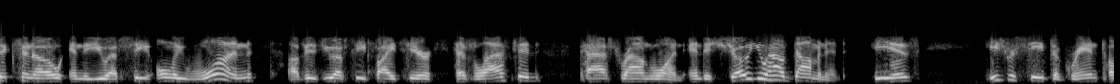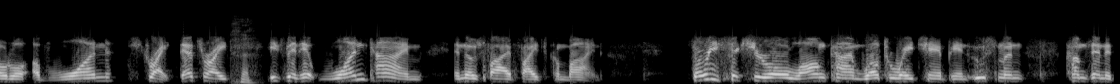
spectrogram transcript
6 and 0 in the UFC. Only one of his UFC fights here has lasted past round one. And to show you how dominant he is, he's received a grand total of one strike. That's right. he's been hit one time in those five fights combined. 36 year old longtime welterweight champion Usman comes in at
